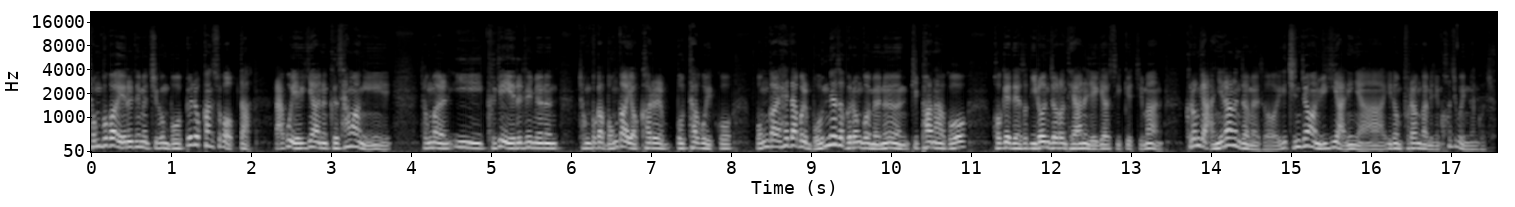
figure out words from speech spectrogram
정부가 예를 들면 지금 뭐 뾰족한 수가 없다라고 얘기하는 그 상황이 정말 이 그게 예를 들면은 정부가 뭔가 역할을 못 하고 있고 뭔가 해답을 못 내서 그런 거면은 비판하고 거기에 대해서 이런저런 대안을 얘기할 수 있겠지만 그런 게 아니라는 점에서 이게 진정한 위기 아니냐 이런 불안감이 지금 커지고 있는 거죠.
